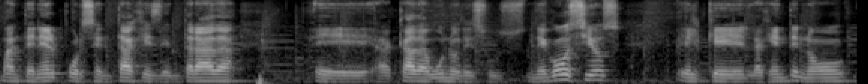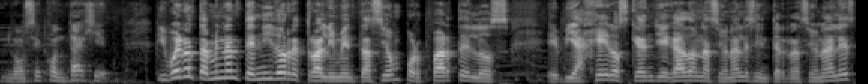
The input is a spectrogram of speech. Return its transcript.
mantener porcentajes de entrada eh, a cada uno de sus negocios, el que la gente no, no se contagie. Y bueno, también han tenido retroalimentación por parte de los eh, viajeros que han llegado nacionales e internacionales.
